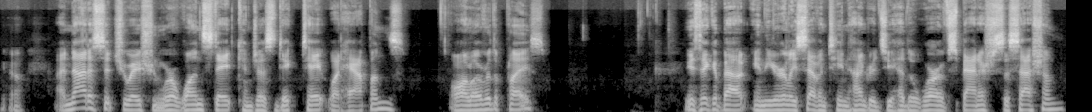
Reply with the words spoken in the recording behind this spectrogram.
You know, and not a situation where one state can just dictate what happens all over the place. You think about in the early 1700s, you had the War of Spanish Succession,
